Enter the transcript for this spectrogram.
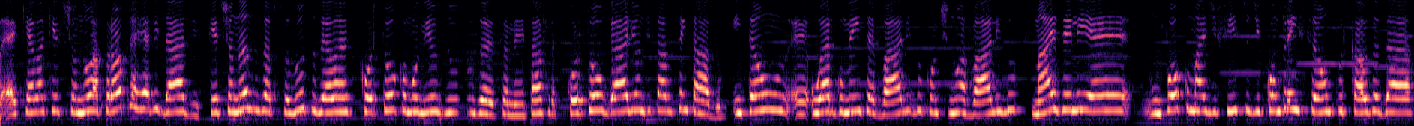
é que ela questionou a própria realidade. Questionando os absolutos, ela cortou, como o Lewis usa essa metáfora, cortou o galho onde estava sentado. Então, é, o argumento é válido, continua válido, mas ele é um pouco mais difícil de compreensão por causa da,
